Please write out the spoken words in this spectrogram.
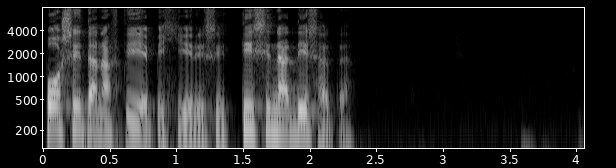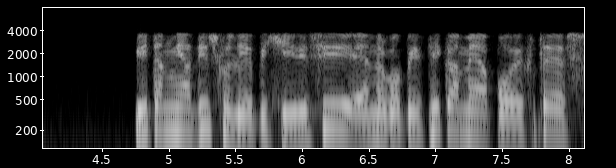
Πώς ήταν αυτή η επιχείρηση, τι συναντήσατε; Ήταν μια δύσκολη επιχείρηση. Ενεργοποιηθήκαμε από εχθές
